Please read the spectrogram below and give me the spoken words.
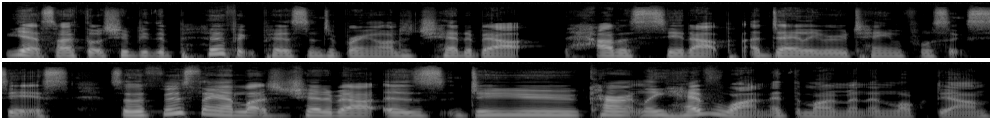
yes i thought she'd be the perfect person to bring on to chat about how to set up a daily routine for success so the first thing i'd like to chat about is do you currently have one at the moment in lockdown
